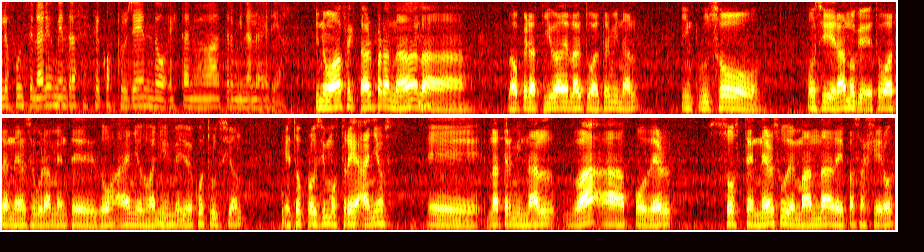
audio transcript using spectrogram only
los funcionarios mientras se esté construyendo esta nueva terminal aérea? y no va a afectar para nada la, operativa de la actual terminal, incluso considerando que esto va a tener seguramente dos años, dos años y medio de construcción, estos próximos tres años eh, la terminal va a poder sostener su demanda de pasajeros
